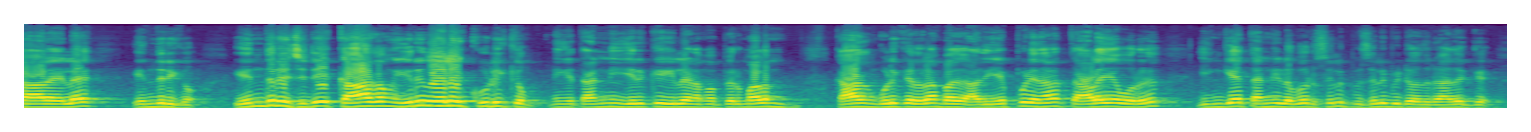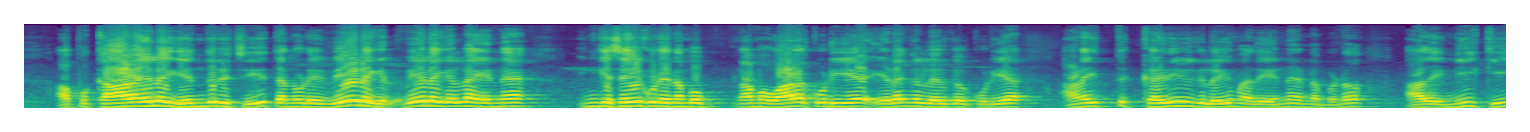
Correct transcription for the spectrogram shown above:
காலையில் எந்திரிக்கும். எந்திரிச்சிட்டு காகம் இருவேளை குளிக்கும். நீங்கள் தண்ணி இருக்குது இல்லை நம்ம பெரும்பாலும் காகம் குளிக்கிறதெல்லாம் பார்த்து அது எப்படி இருந்தாலும் தலையை ஒரு இங்கே தண்ணியில் ஒரு சிலுப்பு சிலுப்பிட்டு வந்துடும் அதுக்கு. அப்போ காலையில் எந்திரிச்சு தன்னுடைய வேலைகள் வேலைகள்லாம் என்ன? இங்கே செய்யக்கூடிய நம்ம நம்ம வாழக்கூடிய இடங்களில் இருக்கக்கூடிய அனைத்து கழிவுகளையும் அது என்ன என்ன பண்ணும்? அதை நீக்கி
